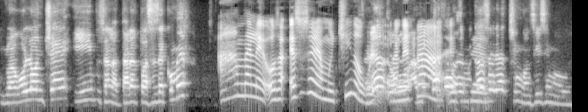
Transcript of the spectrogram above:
yo hago lonche y pues en la tarde tú haces de comer. Ándale, o sea, eso sería muy chido, güey. La neta. Este sería chingoncísimo, güey.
